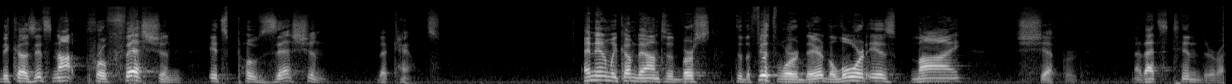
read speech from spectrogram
Because it's not profession, it's possession that counts. And then we come down to verse to the fifth word there. The Lord is my shepherd. Now that's tender right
